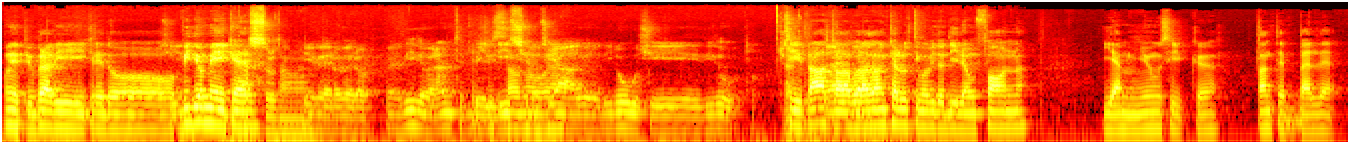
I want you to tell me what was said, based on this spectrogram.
uno dei più bravi, credo, Sì. videomaker. Assolutamente. vero, vero. Quel video è veramente Che bellissimo, sia a livello di luci, di tutto. Sì, tra l'altro ho Eh, lavorato anche all'ultimo video di Leon Fon, Yam Music, tante belle...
